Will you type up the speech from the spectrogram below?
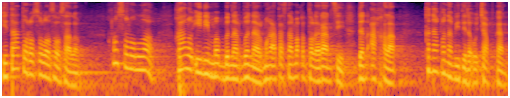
Kita atau Rasulullah SAW? Rasulullah. Kalau ini benar-benar mengatasnamakan toleransi dan akhlak, kenapa Nabi tidak ucapkan?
